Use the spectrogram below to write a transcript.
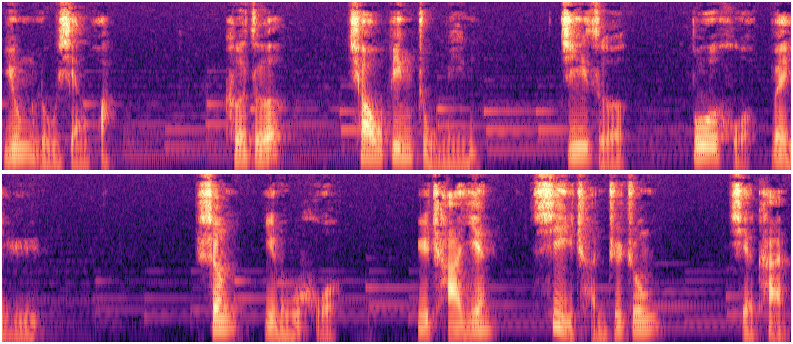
拥炉闲话。渴则敲冰煮茗，饥则拨火喂鱼。生一炉火，于茶烟细尘之中，且看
